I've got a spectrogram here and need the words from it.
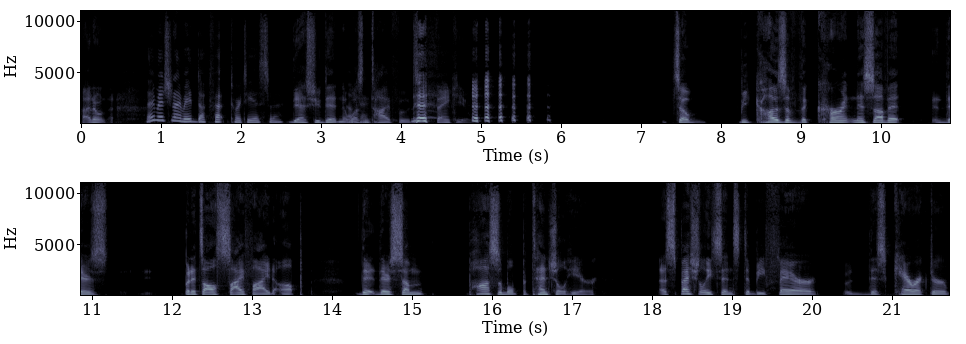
I don't Did I mention I made duck fat tortillas today? Yes, you did, and it Okay. wasn't Thai food. So thank you. so, because of the currentness of it, there's, but it's all sci-fied up. There, there's some possible potential here, especially since, to be fair, this character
